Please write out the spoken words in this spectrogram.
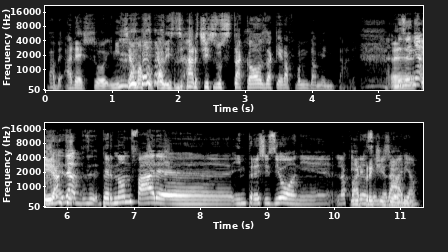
Vabbè, adesso iniziamo a focalizzarci su sta cosa che era fondamentale. Bisogna, eh, anche... per non fare imprecisioni, l'acquario è un segno d'aria.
